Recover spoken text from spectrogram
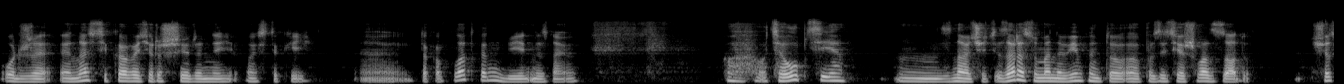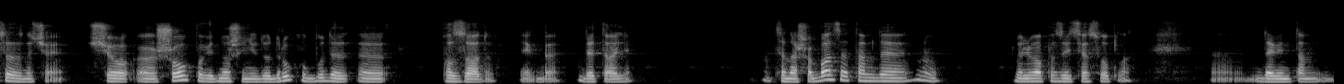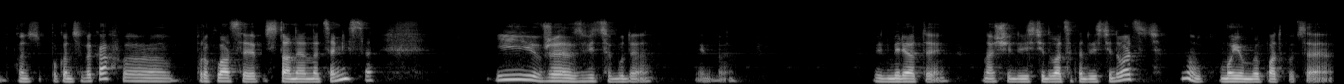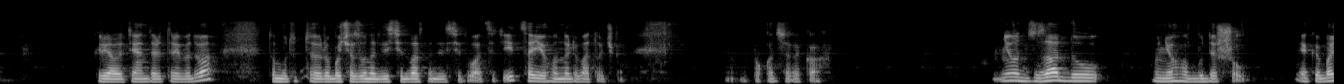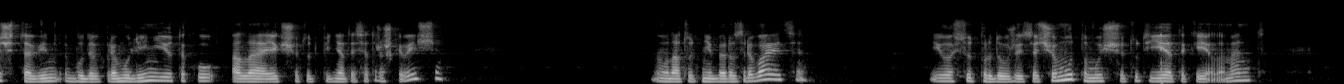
Отже, е, нас цікавить розширений ось такий, е, така вкладка, ну, не знаю. Оця опція. Значить, зараз у мене вімкнуто е, позиція шва ззаду. Що це означає? Що шов по відношенню до друку буде позаду, якби деталі. Це наша база, там, де ну, нульова позиція сопла, е, де він там по концевиках е, проклацає, стане на це місце, і вже звідси буде якби, відміряти наші 220 на 220. Ну, в моєму випадку це Creality Ender 3 V2, тому тут робоча зона 220 на 220, і це його нульова точка по концевиках. І от ззаду у нього буде шов. Як ви бачите, він буде в пряму лінію таку, але якщо тут піднятися трошки вище, вона тут ніби розривається. І ось тут продовжується. Чому? Тому що тут є такий елемент,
